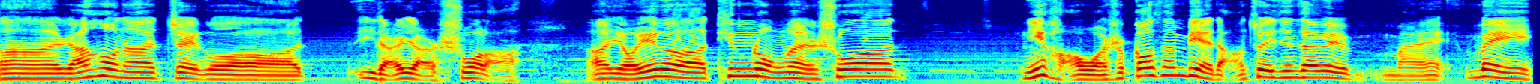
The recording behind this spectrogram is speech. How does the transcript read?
嗯，然后呢，这个一点一点说了啊，啊，有一个听众问说：“你好，我是高三毕业党，最近在为买为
